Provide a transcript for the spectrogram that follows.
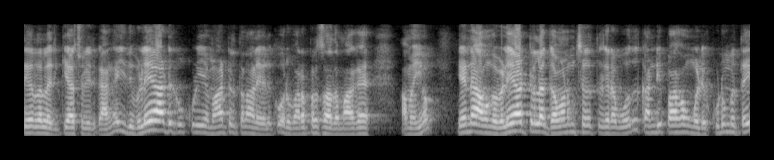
தேர்தல் அறிக்கையாக சொல்லியிருக்காங்க. இது விளையாட்டுக்கூடிய மாற்றுத்திறனாளிகளுக்கு ஒரு வரப்பிரசாதமாக அமையும். ஏன்னா அவங்க விளையாட்டில் கவனம் செலுத்துகிற போது கண்டிப்பாக உங்களுடைய குடும்பத்தை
